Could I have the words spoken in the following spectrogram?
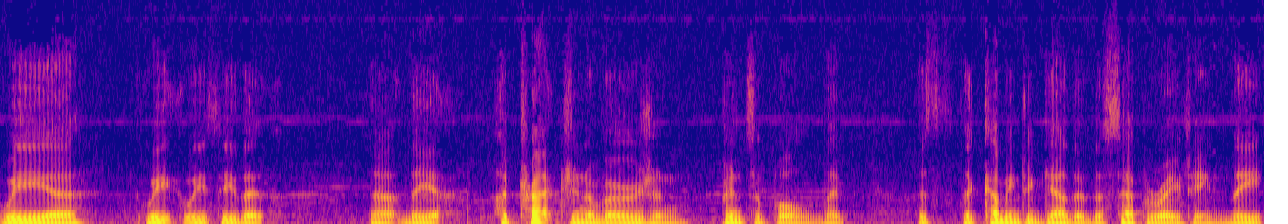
we, uh, we, we see the, uh, the attraction aversion principle, that the coming together, the separating, the,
